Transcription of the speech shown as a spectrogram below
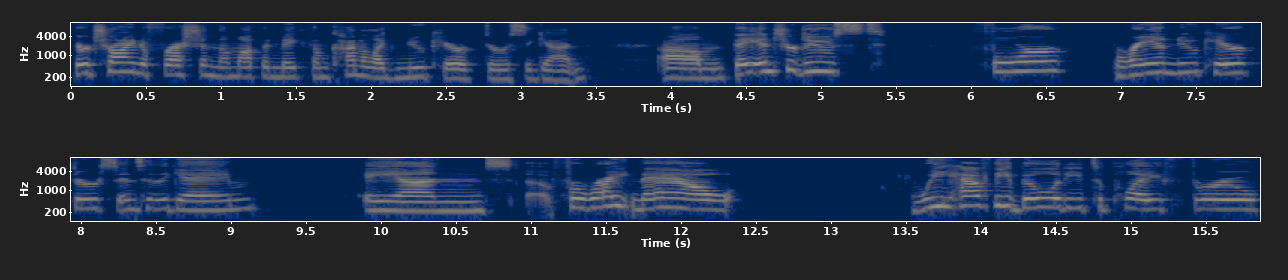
they're trying to freshen them up and make them kind of like new characters again. Um, they introduced four brand new characters into the game, and uh, for right now, we have the ability to play through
